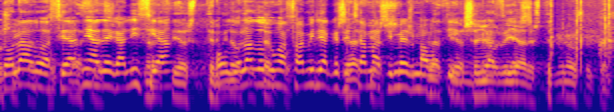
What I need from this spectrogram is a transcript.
do lado da cidadanía de Galicia gracias, ou do lado dunha familia que se gracias, chama a si sí mesma Botín. Gracias, señor. Villares, terminou o seu tempo.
